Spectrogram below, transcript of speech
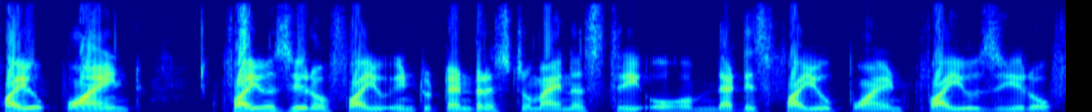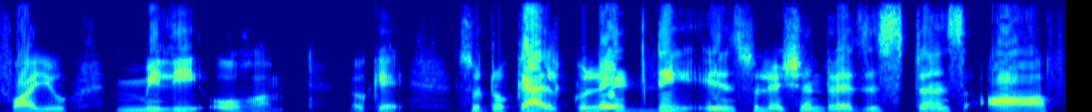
5.505 into 10 raised to minus 3 ohm that is 5.505 milli ohm. Okay, so to calculate the insulation resistance of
